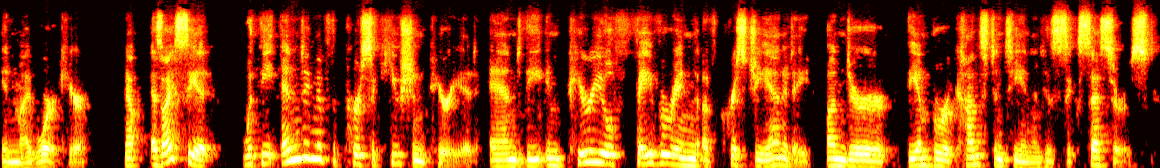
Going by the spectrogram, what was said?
in my work here. Now, as I see it, with the ending of the persecution period and the imperial favoring of Christianity under the Emperor Constantine and his successors,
